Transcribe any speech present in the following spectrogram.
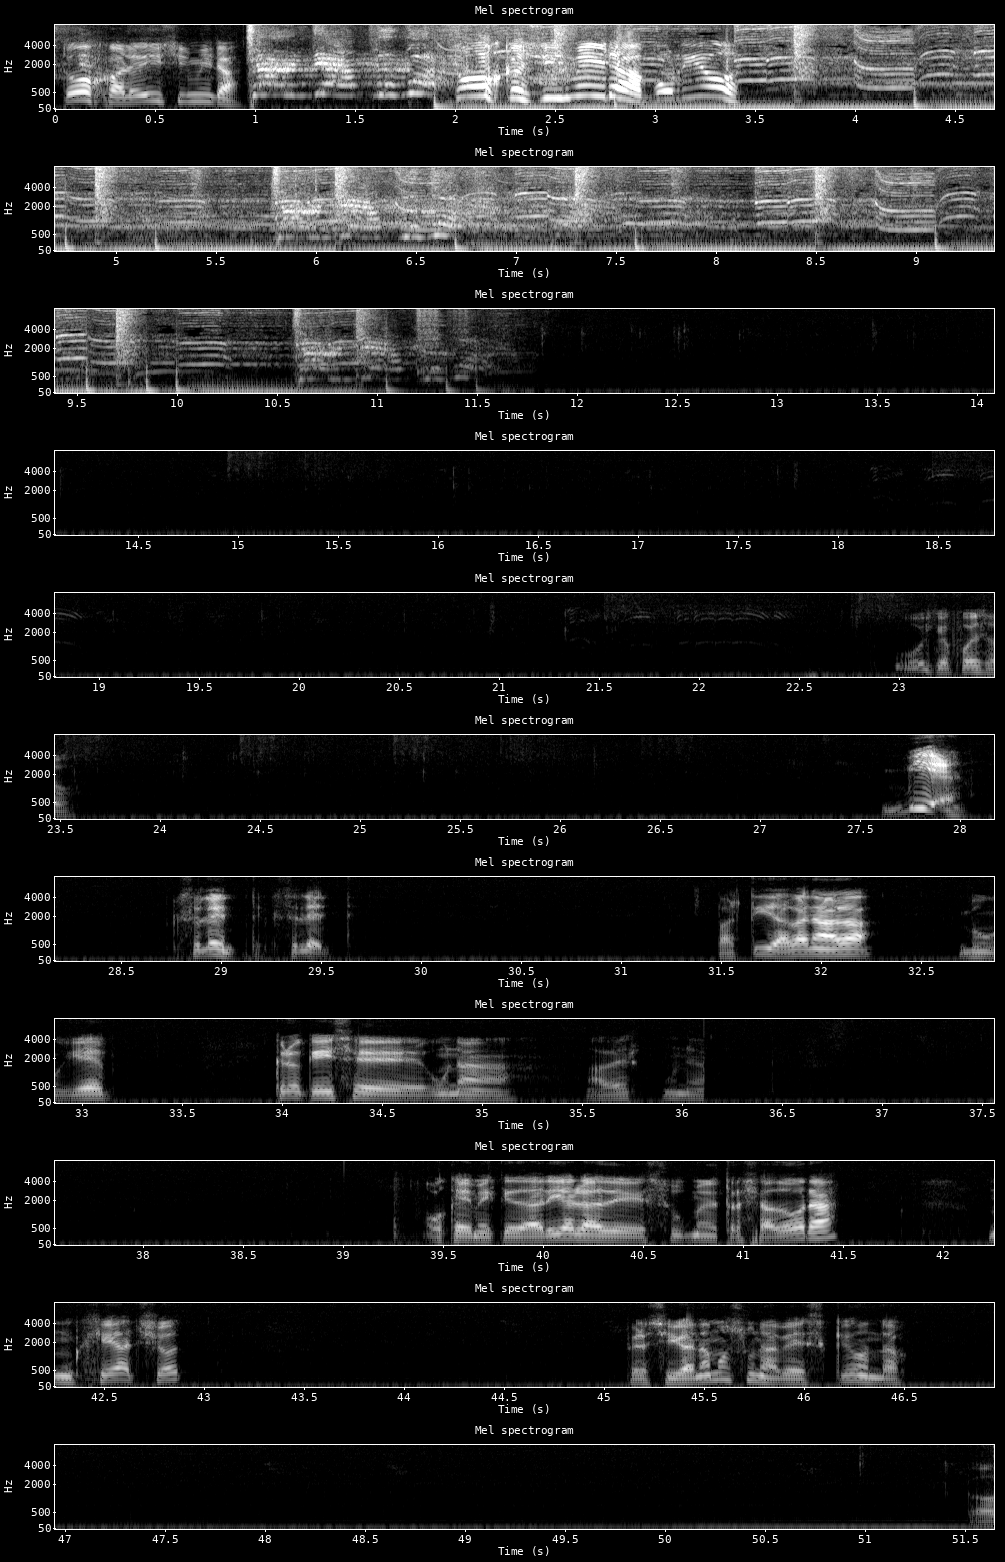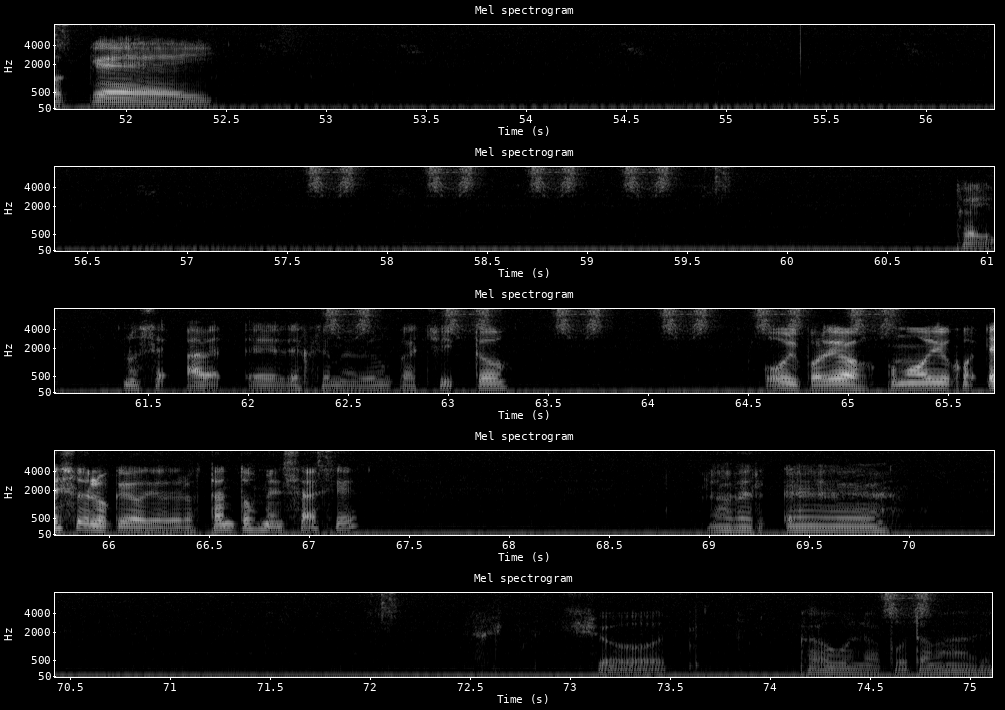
Toja, le dice, mira. Toja, sin mira, por Dios. Uy, ¿qué fue eso? Bien. Excelente, excelente. Partida ganada. Muy bien. Creo que hice una... A ver, una... Ok, me quedaría la de submetralladora. Un headshot. Pero si ganamos una vez, ¿qué onda? Ok. Ok, no sé, a ver, eh, déjeme ver un cachito. Uy, por Dios, ¿cómo odio? Eso es lo que odio, de los tantos mensajes. A ver, eh... Yo cago en la puta madre.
